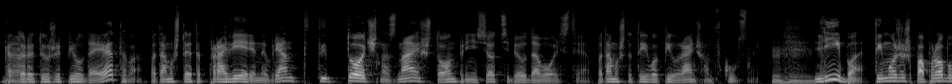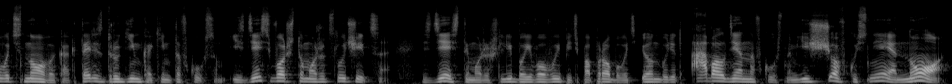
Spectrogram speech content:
Да. который ты уже пил до этого, потому что это проверенный вариант, ты точно знаешь, что он принесет тебе удовольствие, потому что ты его пил раньше, он вкусный. Мгм. Либо ты можешь попробовать новый коктейль с другим каким-то вкусом. И здесь вот что может случиться. Здесь ты можешь либо его выпить, попробовать, и он будет обалденно вкусным, еще вкуснее, но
